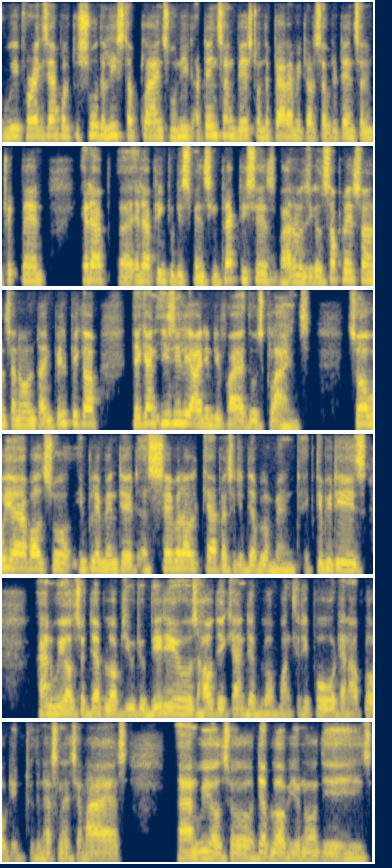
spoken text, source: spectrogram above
we, for example, to show the list of clients who need attention based on the parameters of retention and treatment, adapt, uh, adapting to dispensing practices, virological separations, and on-time pill pickup, they can easily identify those clients. So we have also implemented uh, several capacity development activities, and we also developed YouTube videos, how they can develop monthly report and upload it to the national HMIS. And we also develop, you know, these,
